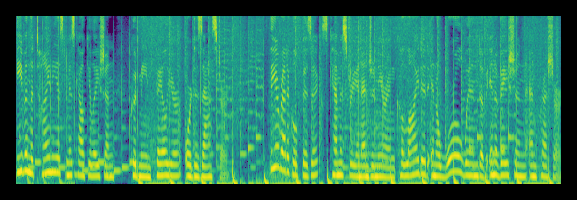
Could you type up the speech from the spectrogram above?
Even the tiniest miscalculation could mean failure or disaster. Theoretical physics, chemistry, and engineering collided in a whirlwind of innovation and pressure.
